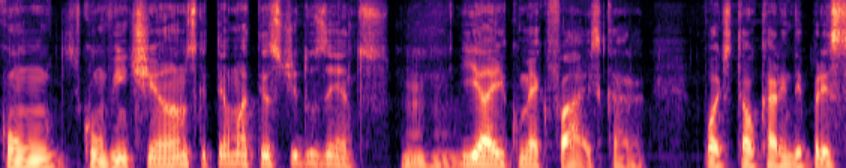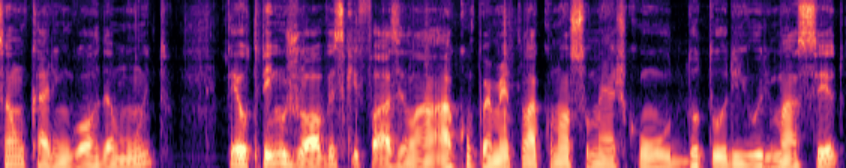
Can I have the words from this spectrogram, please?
com, com 20 anos que tem uma texto de 200. Uhum. E aí, como é que faz, cara? Pode estar o cara em depressão, o cara engorda muito. Eu tenho jovens que fazem lá acompanhamento lá com o nosso médico, com o doutor Yuri Macedo,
